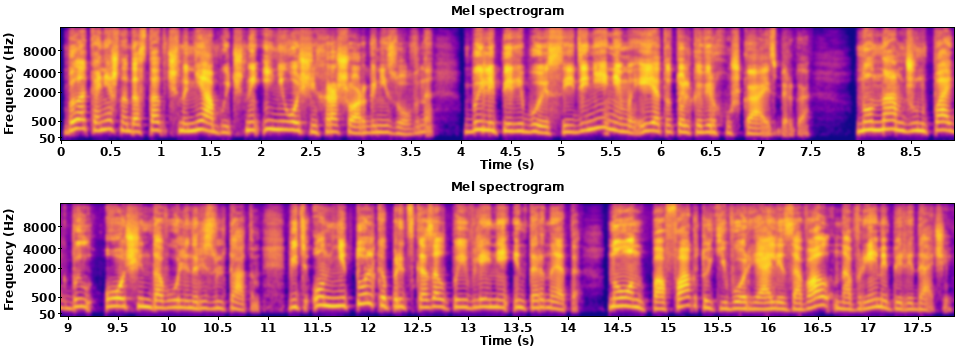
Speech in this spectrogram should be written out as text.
была, конечно, достаточно необычной и не очень хорошо организована. Были перебои с соединением, и это только верхушка айсберга – но нам Джун Пайк был очень доволен результатом, ведь он не только предсказал появление интернета, но он по факту его реализовал на время передачи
